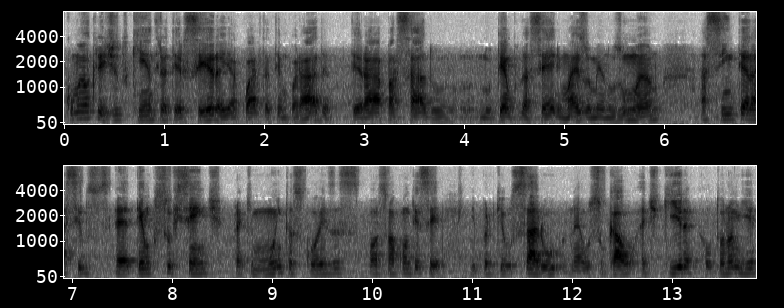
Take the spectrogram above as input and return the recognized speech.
Como eu acredito que entre a terceira e a quarta temporada terá passado no tempo da série mais ou menos um ano, assim terá sido é, tempo suficiente para que muitas coisas possam acontecer e porque o Saru, né, o Sukal, adquira autonomia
